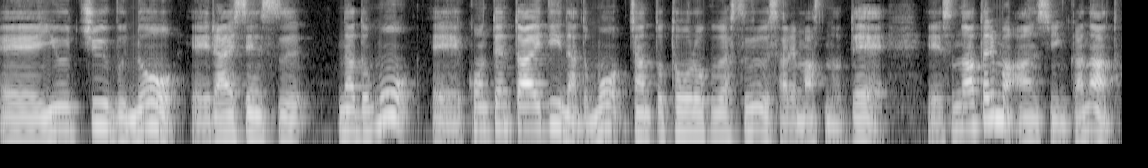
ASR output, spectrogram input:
えー、YouTube の、えライセンス、なども、えー、コンテント ID などもちゃんと登録がスルーされますので、えー、そのあたりも安心かなと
